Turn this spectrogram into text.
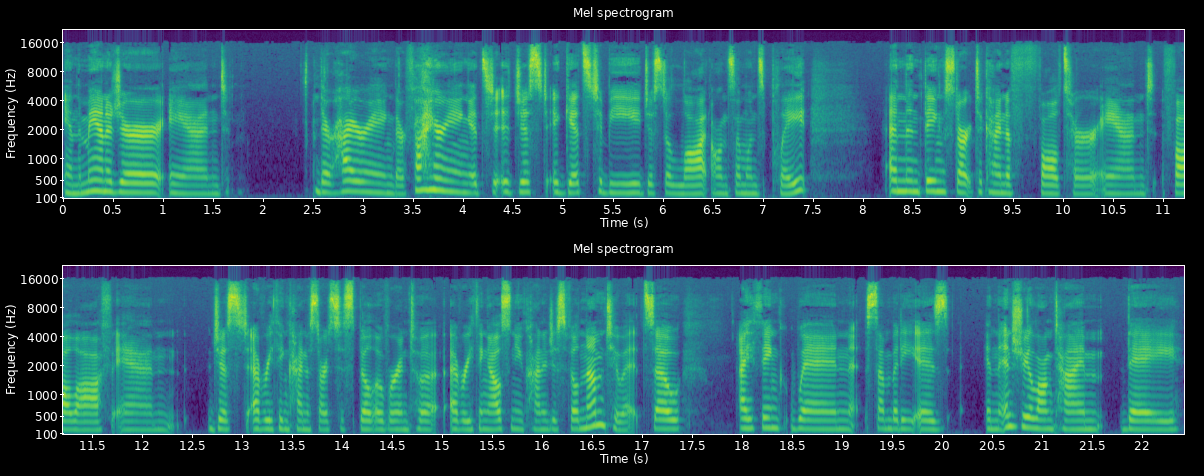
and the manager and they're hiring, they're firing. It's it just it gets to be just a lot on someone's plate. And then things start to kind of falter and fall off and just everything kind of starts to spill over into everything else and you kind of just feel numb to it. So I think when somebody is in the industry a long time, they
